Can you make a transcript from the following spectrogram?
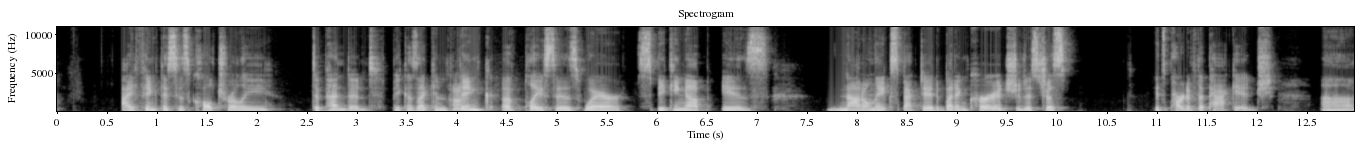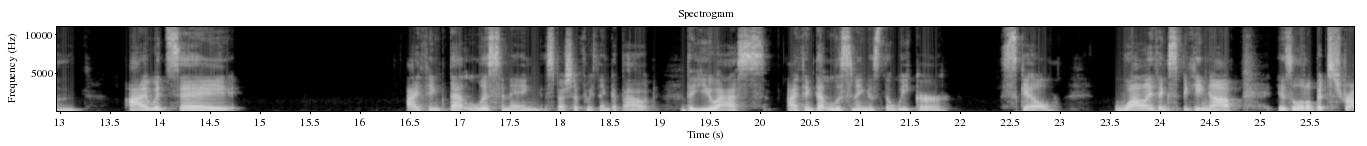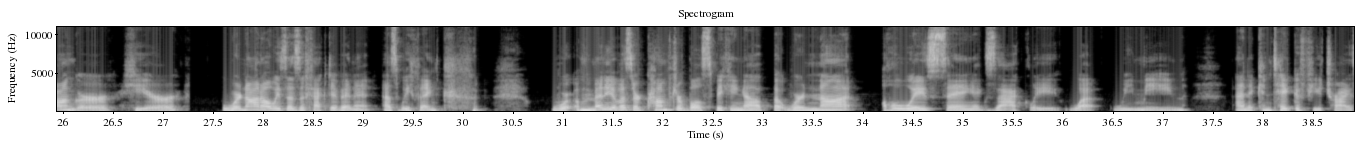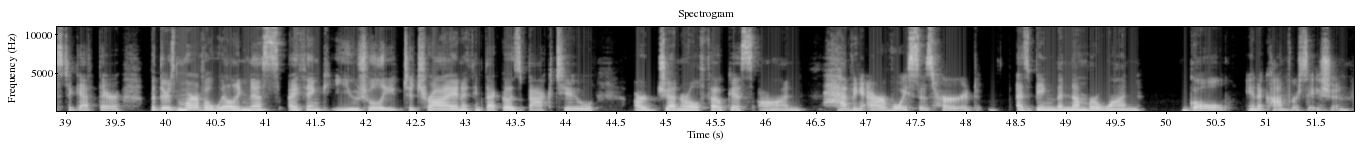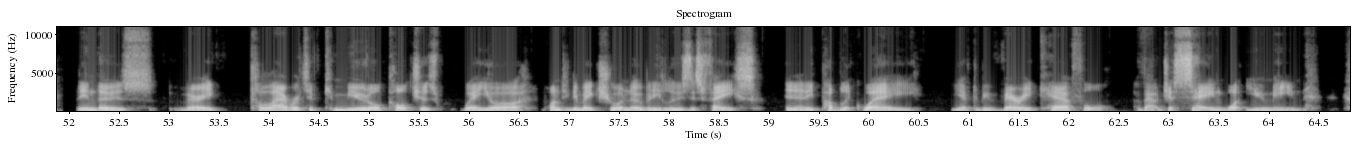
I think this is culturally dependent because I can huh. think of places where speaking up is not only expected but encouraged. It is just, it's part of the package. Um, I would say, I think that listening, especially if we think about the US, I think that listening is the weaker skill. While I think speaking up is a little bit stronger here, we're not always as effective in it as we think. many of us are comfortable speaking up, but we're not always saying exactly what we mean. And it can take a few tries to get there. But there's more of a willingness, I think, usually to try. And I think that goes back to our general focus on having our voices heard as being the number one goal in a conversation. In those very collaborative communal cultures where you're wanting to make sure nobody loses face in any public way, you have to be very careful about just saying what you mean.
